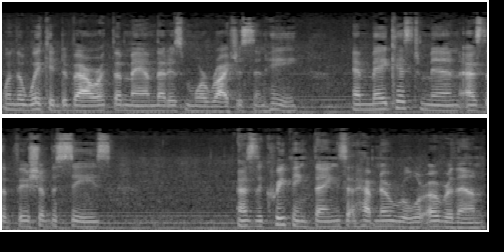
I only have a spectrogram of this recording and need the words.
when the wicked devoureth the man that is more righteous than he, and makest men as the fish of the seas, as the creeping things that have no ruler over them.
